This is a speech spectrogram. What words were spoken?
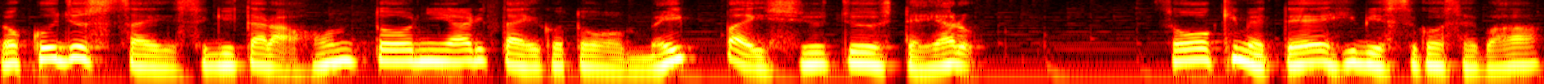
60歳過ぎたら本当にやりたいことを目いっぱい集中してやる。そう決めて日々過ごせば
